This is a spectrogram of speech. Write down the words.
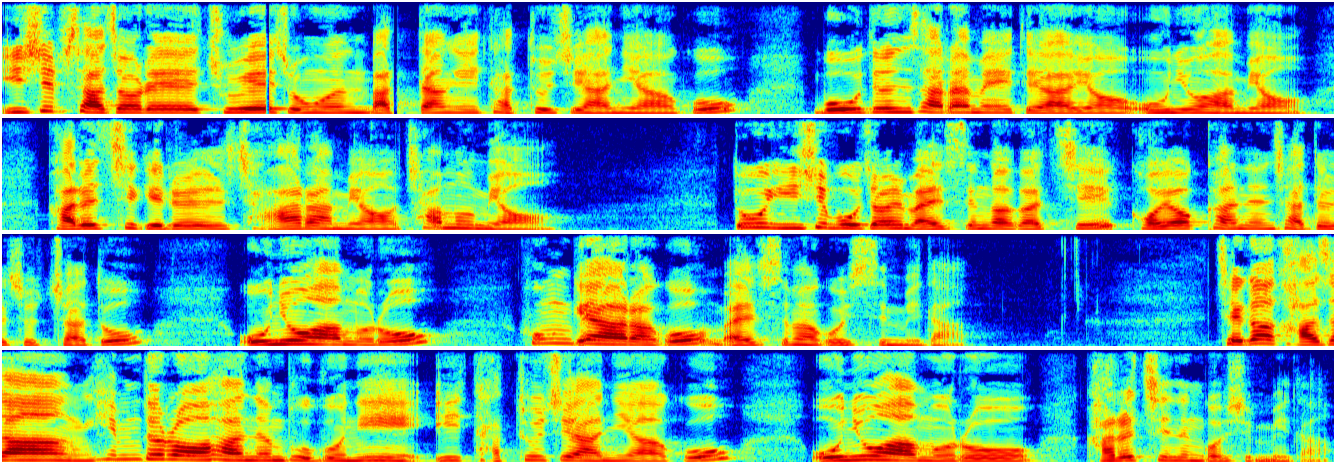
24절에 주의 종은 마땅히 다투지 아니하고 모든 사람에 대하여 온유하며 가르치기를 잘하며 참으며 또 25절 말씀과 같이 거역하는 자들조차도 온유함으로 훈계하라고 말씀하고 있습니다. 제가 가장 힘들어하는 부분이 이 다투지 아니하고 온유함으로 가르치는 것입니다.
